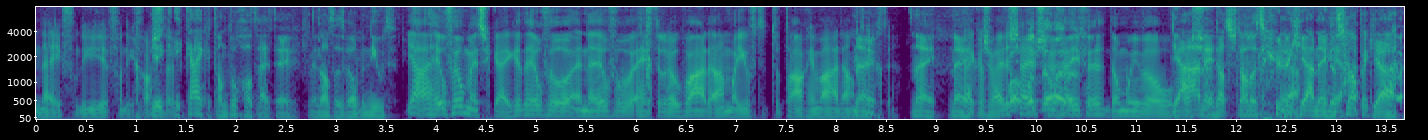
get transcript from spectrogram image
Nee, van die, van die gasten. ik, ik kijk het dan toch altijd even. Ik ben altijd wel benieuwd. Ja, heel veel mensen kijken het. Heel veel, en heel veel hechten er ook waarde aan. Maar je hoeft er totaal geen waarde aan Nee. te hechten. Nee, nee. Kijk, als wij de cijfers gaan geven, dan moet je wel ja, nee, dat is dan natuurlijk. Ja, Ja. nee, dat Ja. snap ik, ja.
